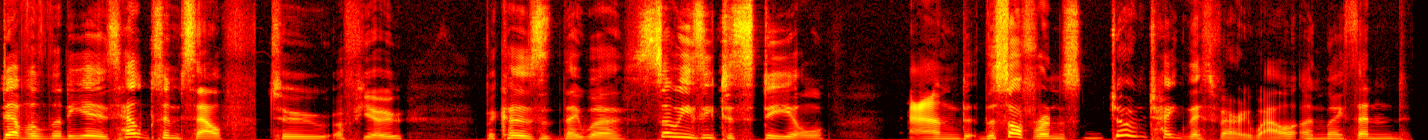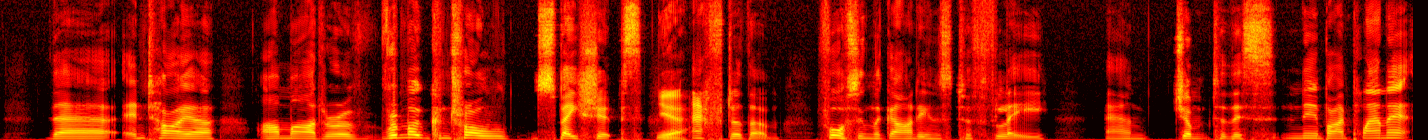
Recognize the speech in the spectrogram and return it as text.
devil that he is, helps himself to a few because they were so easy to steal. And the Sovereigns don't take this very well, and they send their entire armada of remote control spaceships Yeah. after them, forcing the Guardians to flee and jump to this nearby planet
